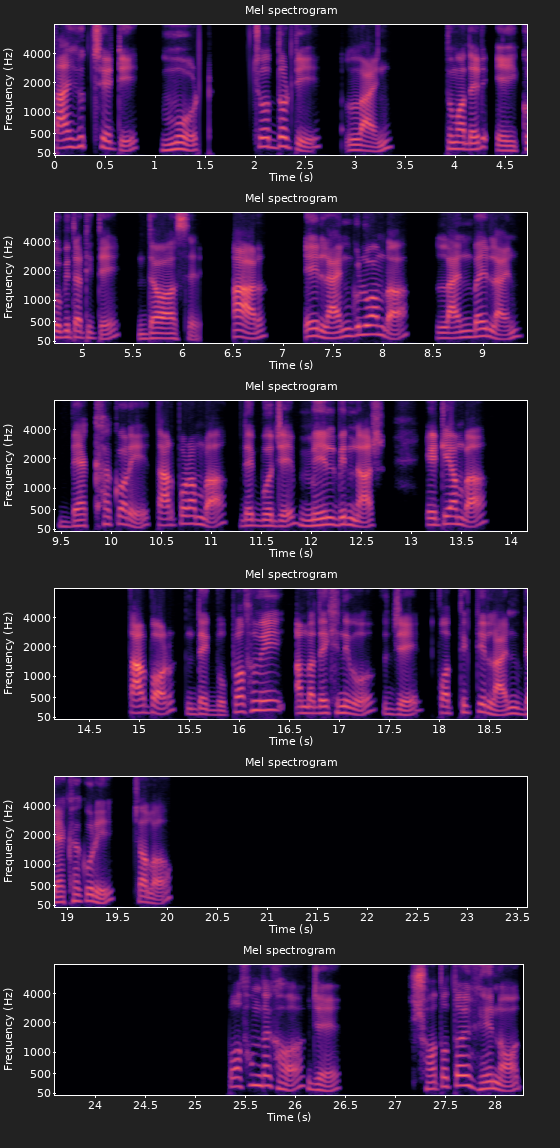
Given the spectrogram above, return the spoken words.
তাই হচ্ছে এটি মোট ১৪টি লাইন তোমাদের এই কবিতাটিতে দেওয়া আছে। আর এই লাইনগুলো আমরা লাইন বাই লাইন ব্যাখ্যা করে তারপর আমরা দেখব যে মিল বিন্যাস, এটি আমরা তারপর দেখব। প্রথমেই আমরা দেখে নিব যে প্রত্যেকটি লাইন ব্যাখ্যা করি, চলো। প্রথম দেখো যে সতত হে নথ,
